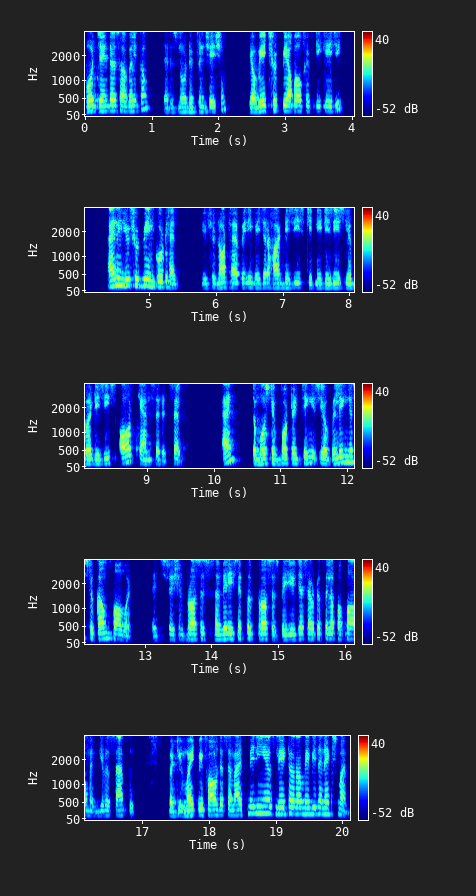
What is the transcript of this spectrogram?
Both genders are welcome. There is no differentiation. Your weight should be above 50 kg and you should be in good health. You should not have any major heart disease, kidney disease, liver disease, or cancer itself. And the most important thing is your willingness to come forward. Registration process is a very simple process where you just have to fill up a form and give a sample. But you might be found as a match many years later or maybe the next month.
